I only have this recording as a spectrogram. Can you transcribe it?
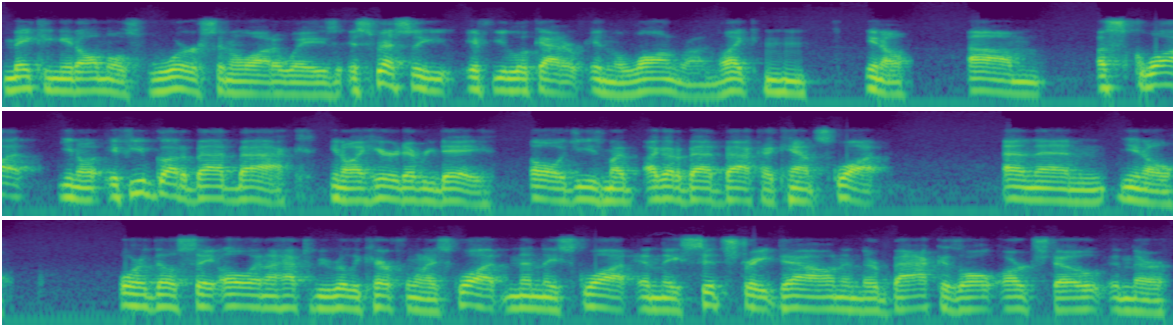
making it almost worse in a lot of ways, especially if you look at it in the long run. Like, mm-hmm. you know, um, a squat, you know, if you've got a bad back, you know, I hear it every day. Oh, geez, my I got a bad back, I can't squat. And then, you know, or they'll say, "Oh, and I have to be really careful when I squat." And then they squat and they sit straight down, and their back is all arched out, and they're,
